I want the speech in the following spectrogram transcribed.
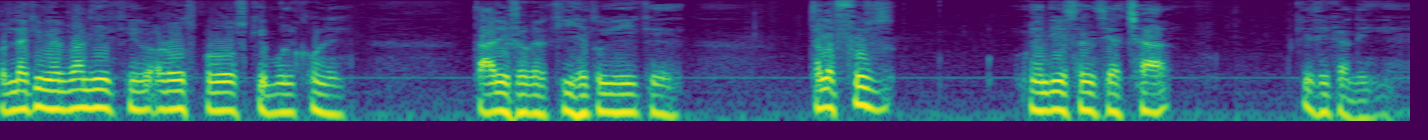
तो अल्लाह की मेहरबानी है कि अड़ोस पड़ोस के मुल्कों ने तारीफ़ अगर की है तो यही कि तलफ़ुज मेहंदी हसन से अच्छा किसी का नहीं है।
